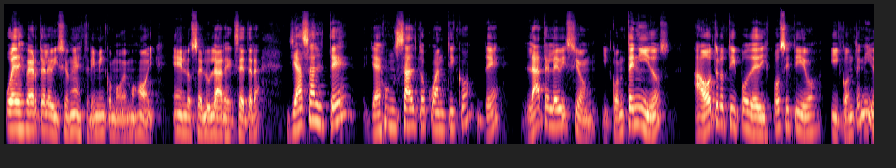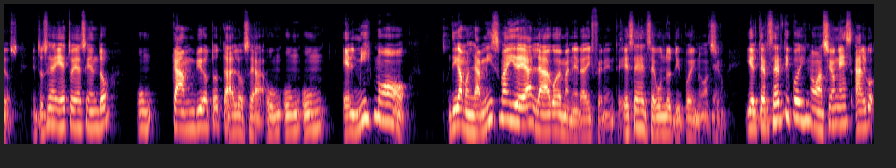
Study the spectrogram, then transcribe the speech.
puedes ver televisión en streaming como vemos hoy, en los celulares, etc. Ya salté, ya es un salto cuántico de la televisión y contenidos a otro tipo de dispositivos y contenidos. Entonces ahí estoy haciendo un cambio total, o sea, un, un- un- el mismo, digamos, la misma idea la hago de manera diferente. Ese es el segundo tipo de innovación. Y el tercer tipo de innovación es algo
